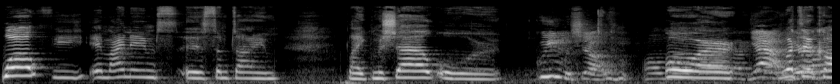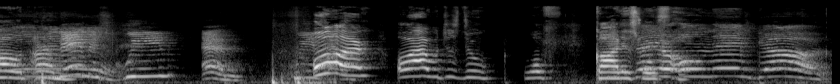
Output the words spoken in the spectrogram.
Wolfie, and my name is sometimes like Michelle or Queen Michelle. Oh or God. Yeah. what's it called? Her Um, name is Queen M. Queen or or I would just do Wolf Goddess Say Wolfie. your own name, girl.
